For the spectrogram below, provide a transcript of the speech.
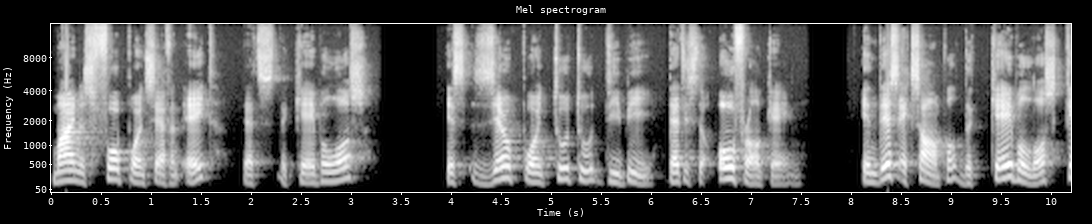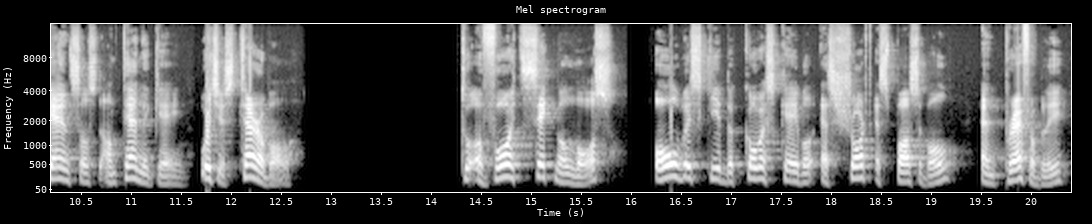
minus 4.78, that's the cable loss, is 0.22 dB. That is the overall gain. In this example, the cable loss cancels the antenna gain, which is terrible. To avoid signal loss, always keep the coax cable as short as possible and preferably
